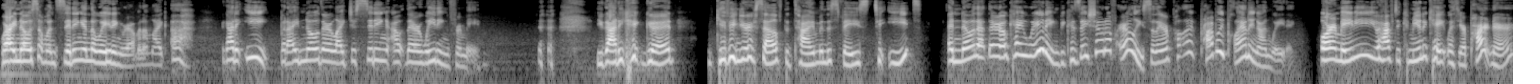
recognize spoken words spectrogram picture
where I know someone's sitting in the waiting room and I'm like, ah, I gotta eat, but I know they're like just sitting out there waiting for me. you got to get good giving yourself the time and the space to eat and know that they're okay waiting because they showed up early. So they're probably planning on waiting. Or maybe you have to communicate with your partner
